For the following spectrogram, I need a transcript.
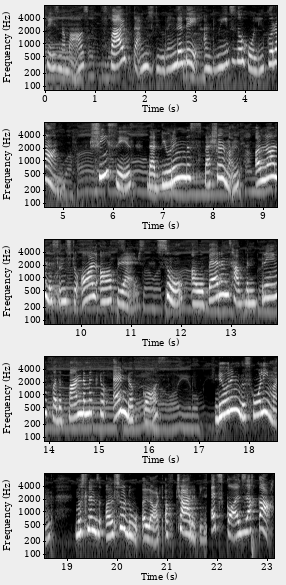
prays namaz five times during the day and reads the Holy Quran. She says that during this special month, Allah listens to all our prayers. So, our parents have been praying for the pandemic to end, of course. During this holy month, Muslims also do a lot of charity. It's called zakat,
